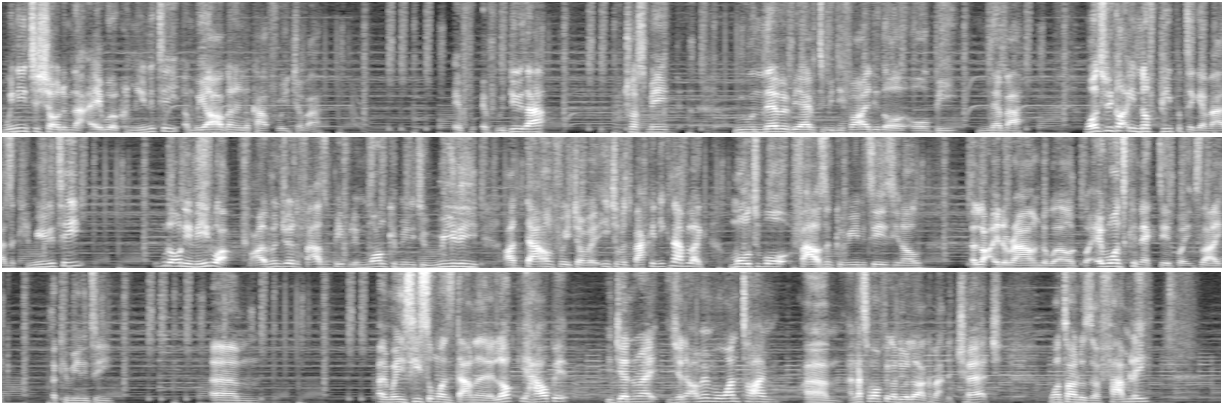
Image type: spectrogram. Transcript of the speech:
we need to show them that hey, we're a community and we are gonna look out for each other. If if we do that, trust me, we will never be able to be divided or, or be never. Once we got enough people together as a community, we would only need what 500 1000 people in one community really are down for each other each of us back. And you can have like multiple thousand communities you know allotted around the world but everyone's connected but it's like a community. Um and when you see someone's down on their luck you help it you generate you generate. I remember one time um and that's one thing i do a lot like about the church one time there was a family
